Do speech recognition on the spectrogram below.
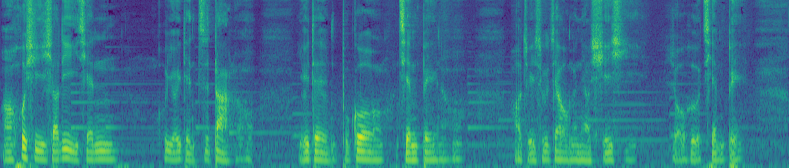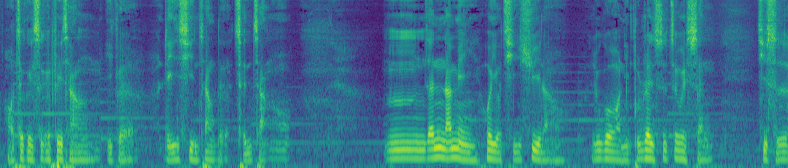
啊。”或许小弟以前。会有一点自大，然后有一点不够谦卑，然后好，主耶稣教我们要学习柔和谦卑，好，这个是个非常一个灵性上的成长哦。嗯，人难免会有情绪了哦。如果你不认识这位神，其实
